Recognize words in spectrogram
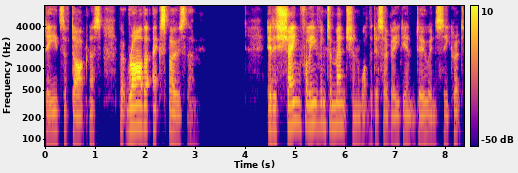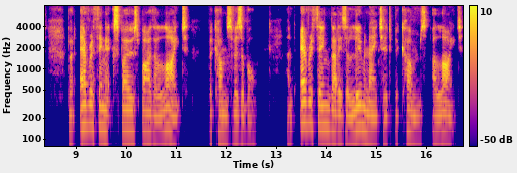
deeds of darkness, but rather expose them. It is shameful even to mention what the disobedient do in secret, but everything exposed by the light becomes visible, and everything that is illuminated becomes a light.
